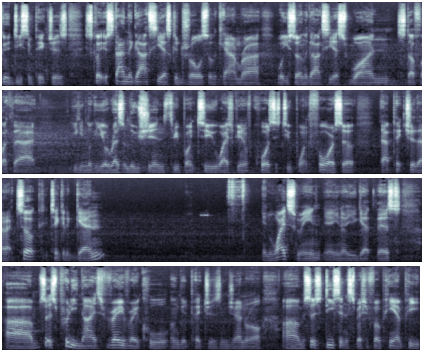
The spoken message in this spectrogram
good, decent pictures. It's got your standard Galaxy S controls for the camera, what you saw in the Galaxy S1, stuff like that. You can look at your resolution, 3.2, widescreen of course is 2.4, so that picture that I took, take it again. In widescreen, you know, you get this. Um, so it's pretty nice, very very cool and good pictures in general. Um, so it's decent, especially for PMP.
